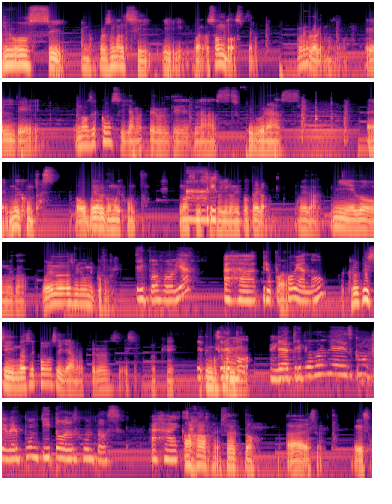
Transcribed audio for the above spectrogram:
Yo sí, en lo personal sí. Y bueno, son dos, pero primero hablaremos de uno. El de, no sé cómo se llama, pero el de las figuras eh, muy juntas. O veo algo muy junto. No sé si soy el único, pero me da miedo o me da. Bueno, es mi único fobia. ¿Tripofobia? Ajá, tripofobia, ¿no? Creo que sí, no sé cómo se llama, pero es eso lo que tengo La tripofobia es como que ver puntitos juntos. Ajá, exacto. Ajá, exacto. Ah, exacto. Eso.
